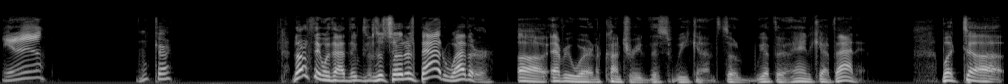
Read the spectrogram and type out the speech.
you know. Okay. Another thing with that, so there's bad weather uh, everywhere in the country this weekend, so we have to handicap that in. But uh,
